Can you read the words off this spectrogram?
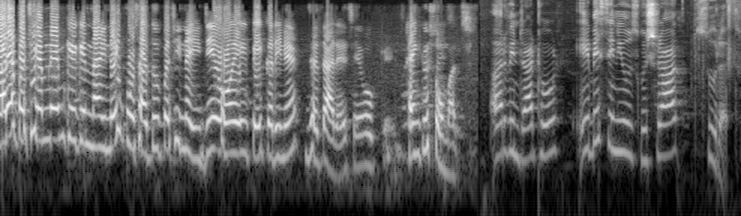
કરે પછી એમને એમ કે કે નહીં નહીં પોસાતું પછી નહીં. જે હોય એ પે કરીને જતા રહે છે. Okay thank you so much Arvind Rathod ABC news Gujarat Surat.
